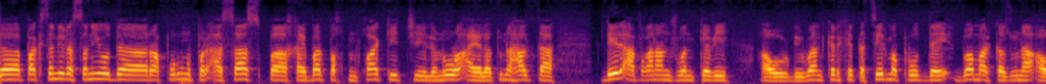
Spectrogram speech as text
د پاکستاني رسنیو د راپورونو پر اساس په خیبر پښتونخوا کې چې له نورو ایالتونو هلته ډیر افغانان ژوند کوي او ډیورند کرښې ته څیرمه پروت دی دوه مرکزونه او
